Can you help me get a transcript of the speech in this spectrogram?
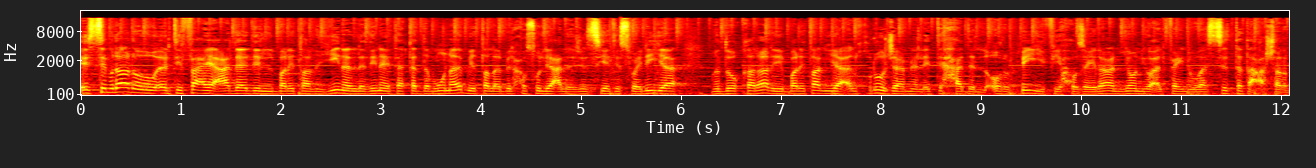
استمرار ارتفاع أعداد البريطانيين الذين يتقدمون بطلب الحصول على الجنسية السويدية منذ قرار بريطانيا الخروج من الاتحاد الأوروبي في حزيران يونيو 2016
